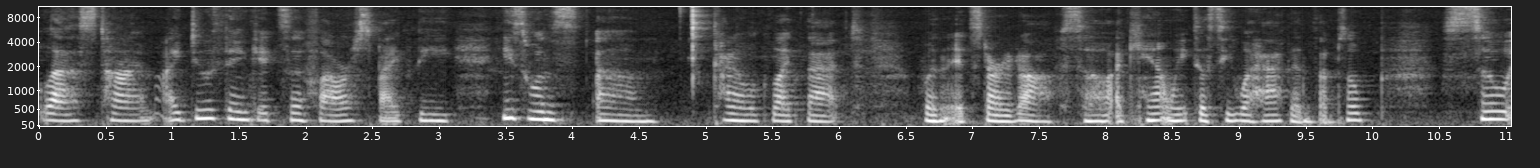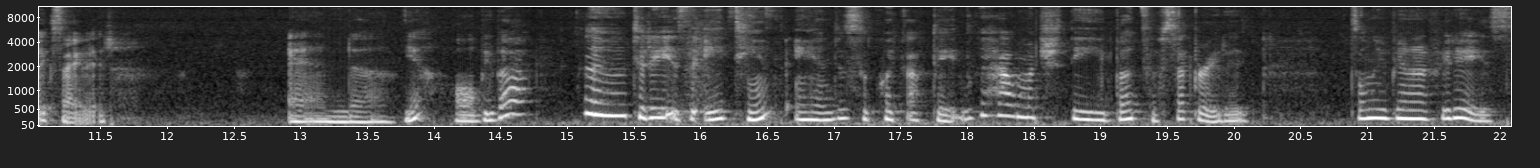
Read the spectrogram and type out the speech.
last time. I do think it's a flower spike. The These ones um, kind of looked like that when it started off. So I can't wait to see what happens. I'm so, so excited. And uh, yeah, I'll be back. Hello, today is the 18th and just a quick update. Look at how much the buds have separated. It's only been a few days.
